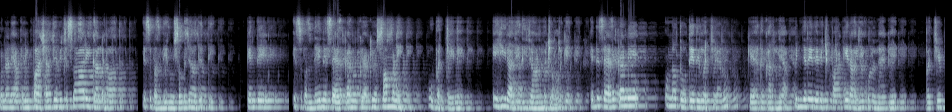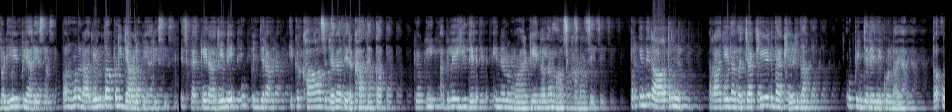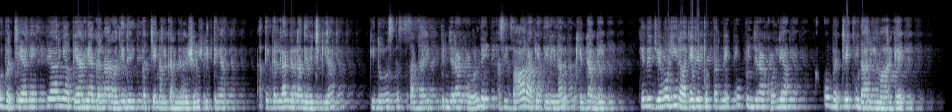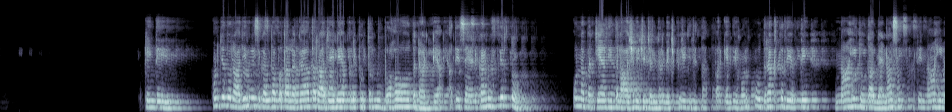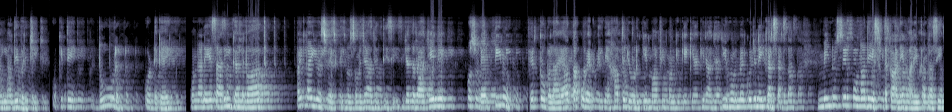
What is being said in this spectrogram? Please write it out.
ਉਹਨਾਂ ਨੇ ਆਪਣੀ ਭਾਸ਼ਾ ਦੇ ਵਿੱਚ ਸਾਰੀ ਗੱਲਬਾਤ ਇਸ ਬੰਦੇ ਨੂੰ ਸਮਝਾ ਦਿੱਤੀ। ਕਹਿੰਦੇ, ਇਸ ਬੰਦੇ ਨੇ ਸੈਨਿਕਾਂ ਨੂੰ ਕਿਹਾ ਕਿ ਉਹ ਸਾਹਮਣੇ ਉਹ ਬੱਚੇ ਨੇ। ਇਹੀ ਰਾਜੇ ਦੀ ਜਾਨ ਬਚਾਉਣਗੇ। ਕਹਿੰਦੇ, ਸੈਨਿਕਾਂ ਨੇ ਉਹਨਾਂ ਤੋਤੇ ਦੇ ਬੱਚਿਆਂ ਨੂੰ ਕੈਦ ਕਰ ਲਿਆ। ਪਿੰਜਰੇ ਦੇ ਵਿੱਚ ਪਾ ਕੇ ਰਾਜੇ ਕੋਲ ਲੈ ਗਏ। ਬੱਚੇ ਬੜੇ ਪਿਆਰੇ ਸਨ। ਪਰ ਹੁਣ ਰਾਜੇ ਨੂੰ ਤਾਂ ਆਪਣੀ ਜਾਨ ਪਿਆਰੀ ਸੀ। ਇਸ ਕਰਕੇ ਰਾਜੇ ਨੇ ਉਹ ਪਿੰਜਰਾ ਇੱਕ ਖਾਸ ਜਗ੍ਹਾ ਤੇ ਰਖਾ ਦਿੱਤਾ। ਕਿਉਂਕਿ ਅਗਲੇ ਹੀ ਦਿਨ ਇਹਨਾਂ ਨੂੰ ਮਾਰ ਕੇ ਇਹਨਾਂ ਦਾ ਮਾਸ ਖਾਣਾ ਸੀ। ਪਰ ਕਹਿੰਦੇ ਰਾਤ ਨੂੰ ਰਾਜੇ ਦਾ ਬੱਚਾ ਖੇਡਦਾ ਖੇਡਦਾ ਉਹ ਪਿੰਜਰੇ ਦੇ ਕੋਲ ਆਇਆ। ਤਾਂ ਉਹ ਬੱਚਿਆਂ ਨੇ ਪਿਆਰੀਆਂ ਪਿਆਰੀਆਂ ਗੱਲਾਂ ਰਾਜੇ ਦੇ ਬੱਚੇ ਨਾਲ ਕਰਨੀਆਂ ਸ਼ੁਰੂ ਕੀਤੀਆਂ ਅਤੇ ਗੱਲਾਂ ਗੱਲਾਂ ਦੇ ਵਿੱਚ ਕਿਹਾ ਕਿ ਦੋਸਤ, ਸਾਡਾ ਇਹ ਪਿੰਜਰਾ ਖੋਲ ਦੇ, ਅਸੀਂ ਬਾਹਰ ਆ ਕੇ ਤੇਰੇ ਨਾਲ ਖੇਡਾਂਗੇ। ਕਹਿੰਦੇ ਜਿਉਂ ਹੀ ਰਾਜੇ ਦੇ ਪੁੱਤਰ ਨੇ ਉਹ ਪਿੰਜਰਾ ਖੋਲਿਆ ਉਹ ਬੱਚੇ ਉਡਾਰੀ ਮਾਰ ਗਏ। ਕਹਿੰਦੇ ਹੁਣ ਜਦੋਂ ਰਾਜੇ ਨੂੰ ਇਸ ਗੱਲ ਦਾ ਪਤਾ ਲੱਗਾ ਤਾਂ ਰਾਜੇ ਨੇ ਆਪਣੇ ਪੁੱਤਰ ਨੂੰ ਬਹੁਤ ਡਾਂਟਿਆ ਅਤੇ ਸੈਨਿਕਾਂ ਨੂੰ ਫਿਰ ਤੋਂ ਉਹਨਾਂ ਬੱਚਿਆਂ ਦੀ ਤਲਾਸ਼ ਵਿੱਚ ਜੰਗਲ ਵਿੱਚ ਭੇਜ ਦਿੱਤਾ। ਪਰ ਕਹਿੰਦੇ ਹੁਣ ਉਹ ਦਰਖਤ ਦੇ ਉੱਤੇ ਨਾ ਹੀ ਤੋਤਾ ਮੈਣਾ ਸੀ ਅਤੇ ਨਾ ਹੀ ਉਹਨਾਂ ਦੇ ਬੱਚੇ। ਉਹ ਕਿਤੇ ਦੂਰ ਉੱਡ ਗਏ। ਉਹਨਾਂ ਨੇ ਇਹ ਸਾਰੀ ਗੱਲਬਾਤ ਪਹਿਲਾਂ ਹੀ ਉਸ ਵਿਅਕਤੀ ਨੂੰ ਸਮਝਾ ਦਿੱਤੀ ਸੀ। ਜਦ ਰਾਜੇ ਨੇ ਉਸ ਵਿਅਕਤੀ ਨੂੰ ਫਿਰ ਤੋਂ ਬੁਲਾਇਆ ਤਾਂ ਉਹ ਵਿਅਕਤੀ ਨੇ ਹੱਥ ਜੋੜ ਕੇ ਮਾਫੀ ਮੰਗ ਕੇ ਕਿਹਾ ਕਿ ਰਾਜਾ ਜੀ, ਹੁਣ ਮੈਂ ਕੁਝ ਨਹੀਂ ਕਰ ਸਕਦਾ। ਮੈਨੂੰ ਸਿਰਫ ਉਹਨਾਂ ਦੇ ਇਸ ਟਿਕਾਣੇ ਬਾਰੇ ਪਤਾ ਸੀ।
